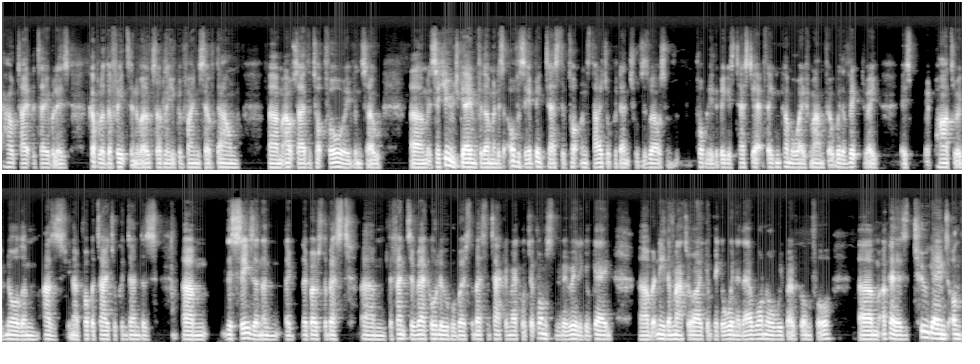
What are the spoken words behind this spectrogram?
how tight the table is. A couple of defeats in a row, suddenly you could find yourself down um, outside the top four, even. So um, it's a huge game for them, and it's obviously a big test of Tottenham's title credentials as well. So probably the biggest test yet. If they can come away from Anfield with a victory, it's hard to ignore them as you know proper title contenders um, this season. And they, they boast the best um, defensive record. Liverpool boast the best attacking record. So it promises to be a really good game. Uh, but neither Matt or I can pick a winner there. One or we've both gone for. Um, okay, there's two games on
